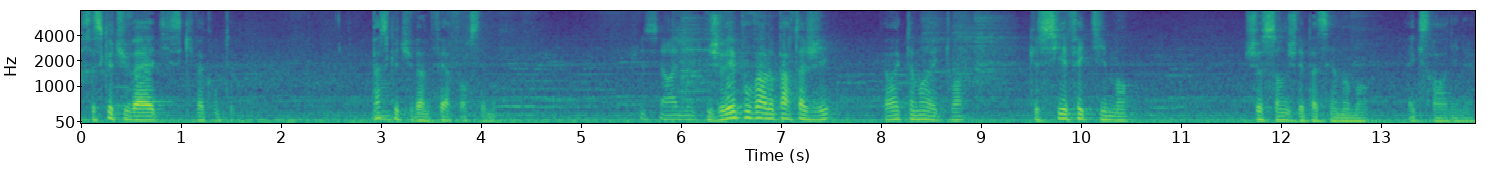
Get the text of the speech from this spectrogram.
C'est ce que tu vas être, ce qui va compter. Pas ce que tu vas me faire forcément. Je vais pouvoir le partager correctement avec toi que si effectivement je sens que je vais passer un moment extraordinaire.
